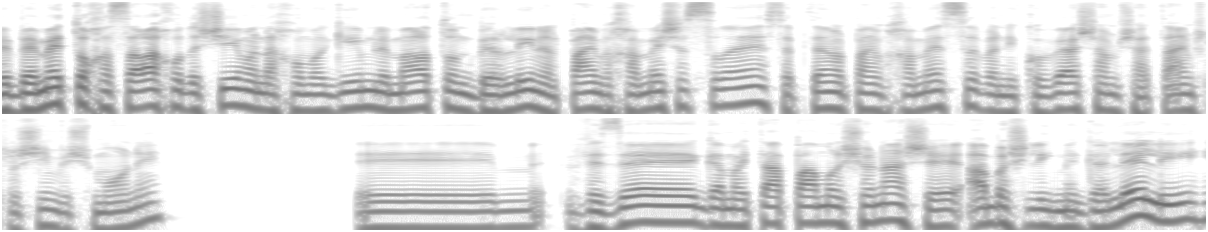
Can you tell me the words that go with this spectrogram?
ובאמת תוך עשרה חודשים אנחנו מגיעים למרתון ברלין 2015, ספטמבר 2015, ואני קובע שם שעתיים 38. אמ, וזה גם הייתה הפעם הראשונה שאבא שלי מגלה לי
